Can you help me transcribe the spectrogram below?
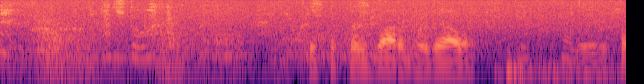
Nie patrz w dół. Wszystko to jest bardzo białe. Jezu, co?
